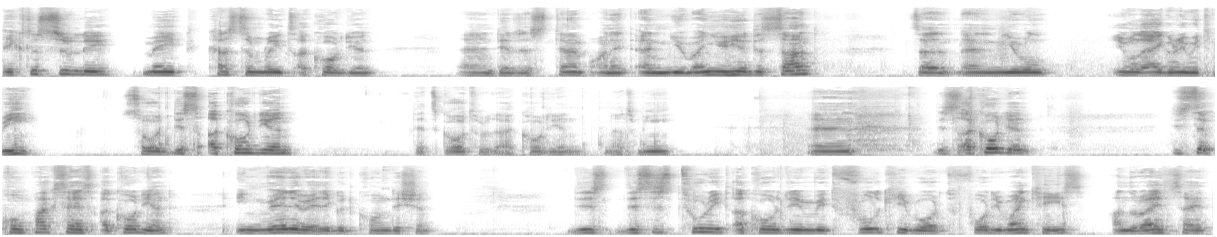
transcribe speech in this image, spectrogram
exclusively made custom reeds accordion and there's a stamp on it and you when you hear the sound so, and you will you will agree with me so this accordion let's go through the accordion not me and this accordion this is a compact size accordion in very very good condition. This this is two reed accordion with full keyboard 41 keys on the right side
